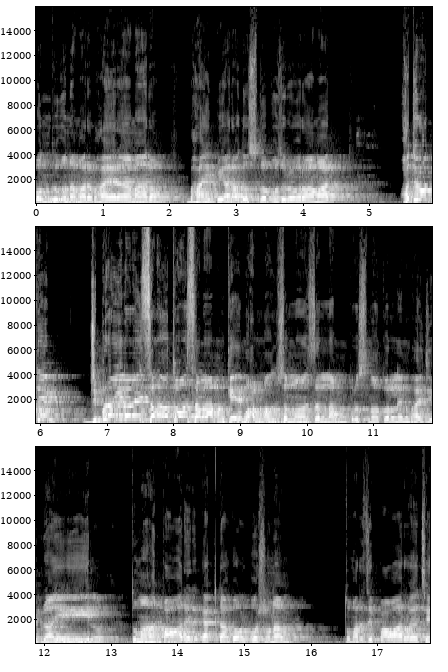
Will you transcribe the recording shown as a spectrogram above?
বন্ধুগণ, আমার ভাইয়েরা, আমার ভাই পেয়ারা দোস্ত বুজুর্গ আমার হজরতে জিব্রাইল সালামকে মোহাম্মদ সাল্লাম প্রশ্ন করলেন, ভাই জিব্রাইল, তোমার পাওয়ারের একটা গল্প শোনাও। তোমার যে পাওয়ার রয়েছে,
